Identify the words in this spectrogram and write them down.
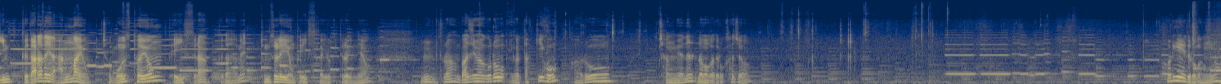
임, 그 날아다니는 악마용 저 몬스터용 베이스랑 그 다음에 둠슬레이용 베이스가 이렇게 들어있네요. 음 그럼 마지막으로 이걸 딱 끼고 바로 장면을 넘어가도록 하죠. 허리에 들어가는구나.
